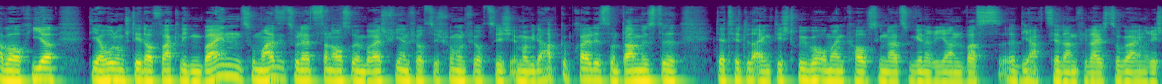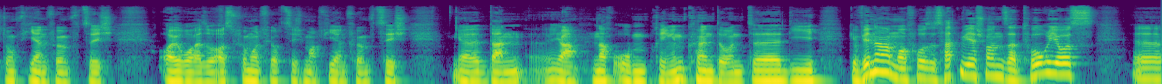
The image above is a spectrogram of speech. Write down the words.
Aber auch hier, die Erholung steht auf wackeligen Beinen, zumal sie zuletzt dann auch so im Bereich 44, 45 immer wieder abgeprallt ist. Und da müsste der Titel eigentlich drüber, um ein Kaufsignal zu generieren, was äh, die Aktie dann vielleicht sogar in Richtung 54 Euro, also aus 45 mal 54, äh, dann äh, ja nach oben bringen könnte. Und äh, die Gewinner, Morphosis hatten wir schon, Sartorius, äh,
